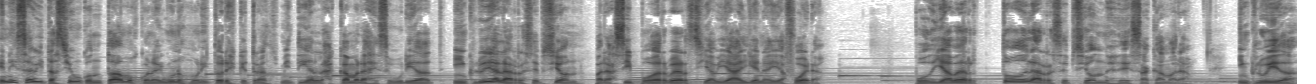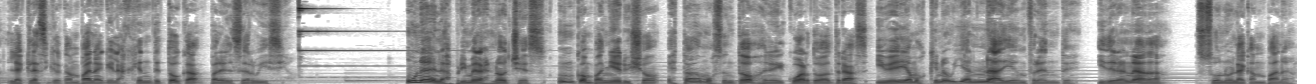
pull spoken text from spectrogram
En esa habitación contábamos con algunos monitores que transmitían las cámaras de seguridad, incluida la recepción, para así poder ver si había alguien ahí afuera. Podía ver toda la recepción desde esa cámara, incluida la clásica campana que la gente toca para el servicio. Una de las primeras noches, un compañero y yo estábamos sentados en el cuarto de atrás y veíamos que no había nadie enfrente, y de la nada sonó la campana.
